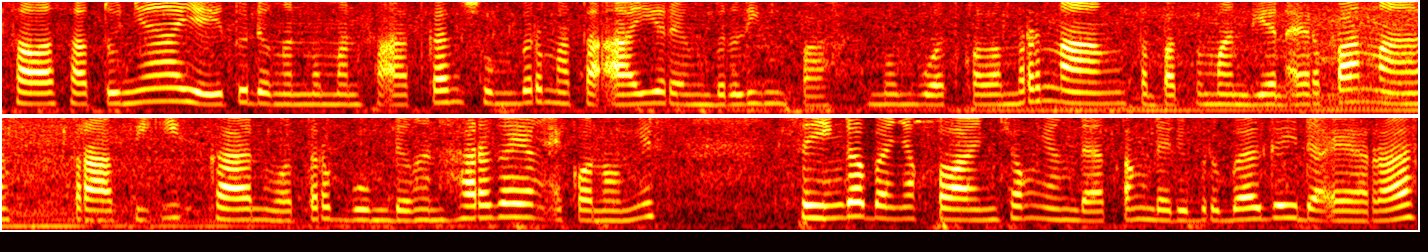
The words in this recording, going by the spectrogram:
Salah satunya yaitu dengan memanfaatkan sumber mata air yang berlimpah, membuat kolam renang, tempat pemandian air panas, terapi ikan, waterboom dengan harga yang ekonomis sehingga banyak pelancong yang datang dari berbagai daerah,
